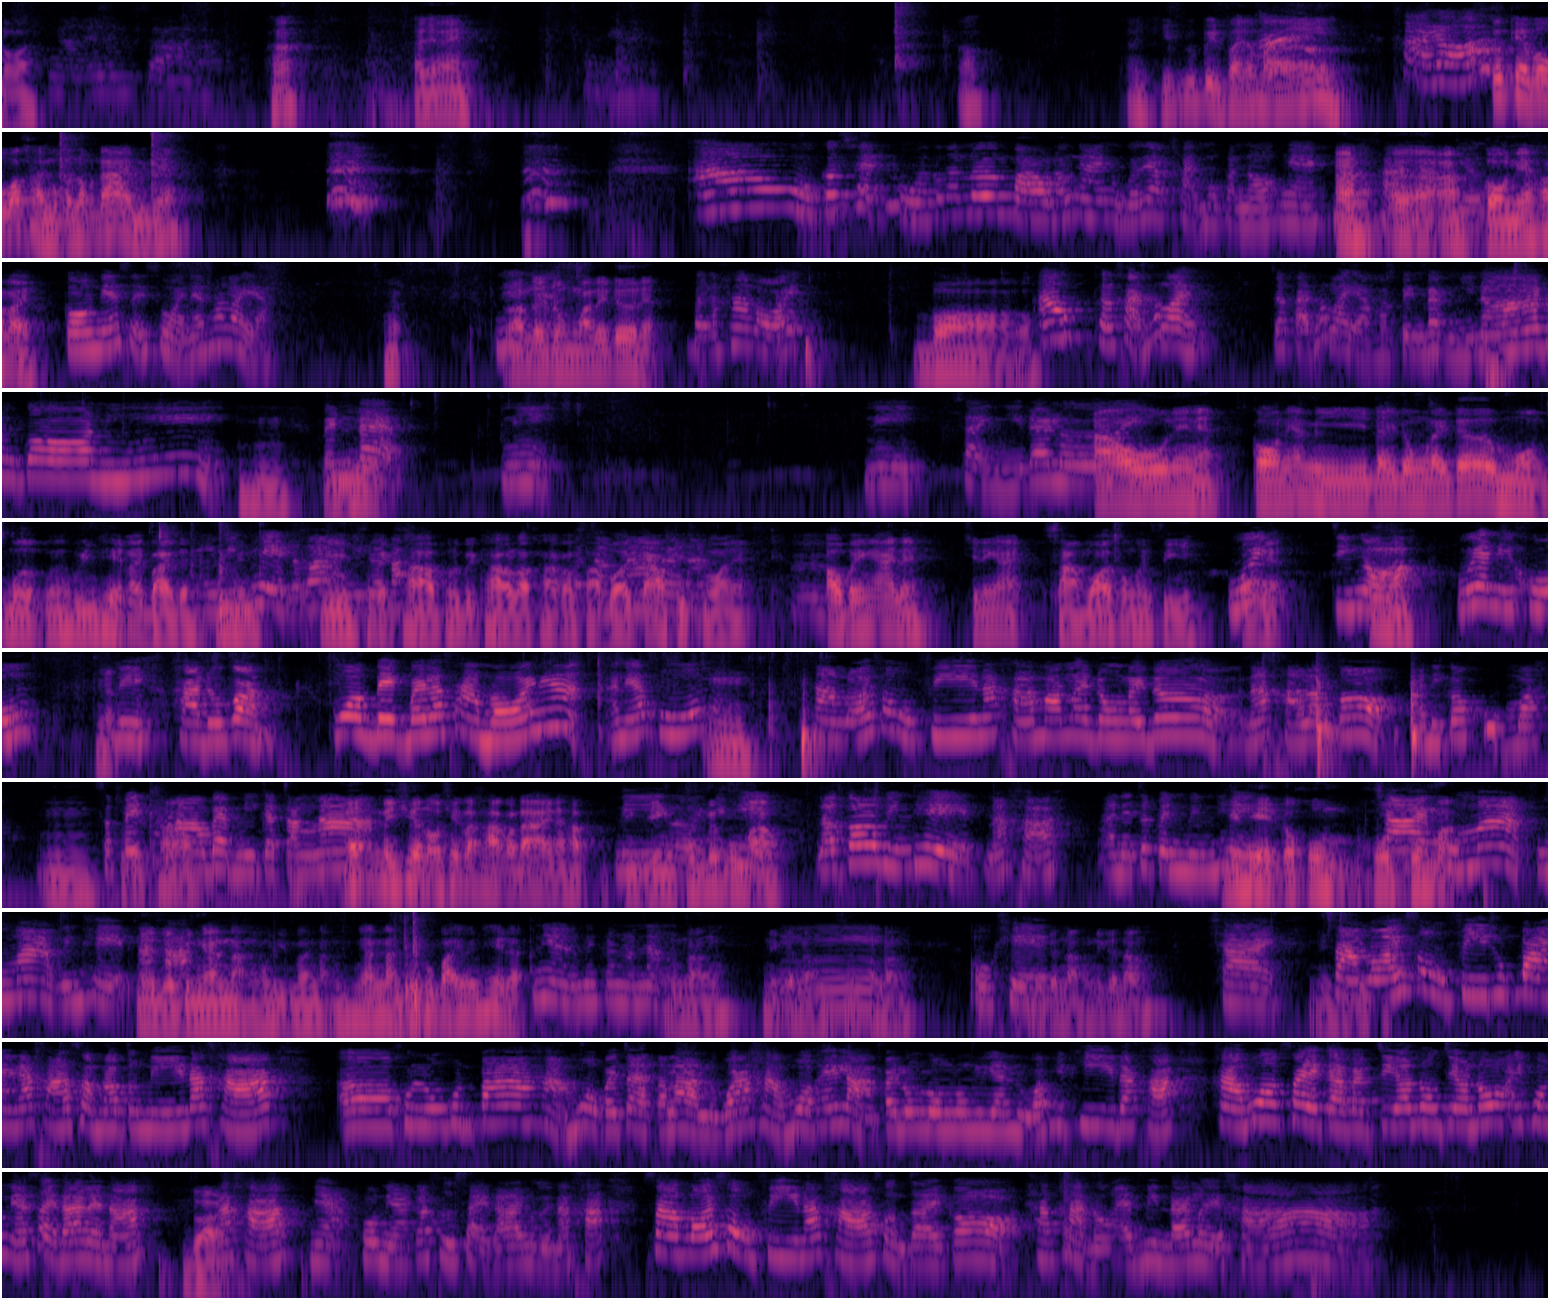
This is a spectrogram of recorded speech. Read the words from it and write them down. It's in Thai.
ออกมางานแนะนำซาแล้วฮะถ่ายยังไงทำยังไงนะเอ้าถ่ายคลิปก็ปิดไฟทำไม ขายเหรอ ก็แกบอกว่าขายหมวกกันน็อกได้แบบเนี้ยเอ้า ก็แชทหนูจะเริ่มเบาแล้วไง หนูก็อยากขายหมวกกันน็อกไงอะลูกค้าเอออะถาอะมเยอะกองเนี้ยเท่าไหร่กองเนี้ยสวยๆเนี่ยเท่าไหร่อะเนี่ยนี่ร้านเลยดงมาเลเดอร์เนี่ย ใบละห้าร้อยบ้าเอ้าเธอขายเท่าไหร่ จะขายเท่าไหร่อะ มันเป็นแบบนี้นะ ดูก่อนนี่อื้อหือเป็นแบบ นี่ นี่ใส่อย่างนี้ได้เลย เอานี่เนี่ยกองเนี้ยมีไดดงไรเดอร์หมวกเหมือกวินเทจหลายใบเลยมีวินเทจแล้วก็อันมีนี้สด้เปวยคปะ คาวสเปคคาวราคาก็ประสามจำร้อยหน้าเก้าด้สิวบยนะประมาณเนี้ยมเอาไปง่ายเลยคิดง่ายสามร้อยส่งให้ฟรีกอุ้อยงเนี้ย จริงเหรอ อืมอุ้ยอันนี้คุ้ม เนี่ย นี่พาดูก่อน หมวกเด็กใบละสามร้อยเนี่ย อันเนี้ยคุ้ม อืม สามร้อยส่งฟรีนะคะมาลายดงไรเดอร์นะคะ แล้วก็อันนี้ก็คุ้มว่ะ อืมสเปคคาวแบบมีกระจังหน้า และไม่เชื่อลองเช็คราคาก็ได้นะครับจนี่ริงเลยๆคุ้มไม่คุ้มพี่ๆเอาแล้วก็วินเทจนะคะ อันนี้จะเป็นวินเทวินจเทจก็คุ้มคุ้มใช่คุ้มอะคุ้มมากคุ้มมากวินเทจเนี่ยนะเดี๋ยวคะเป็นงานหนังเขาหยิบงานหนังงานหนังทั่วๆไปวินเทจอะเนี่ยเป็นกางหนังหนังนี่ก็หนังนี่นี่ก็หนังโอเค นี่ก็หนังนี่ก็หนัง ใช่ นี่สามร้อยส่งฟรีทุกใบนะคะสำหรับตรงนี้นะคะ เอ่อคุณลุงคุณป้าหาหมวกไปจ่ายตลาดหรือว่าหาหมวกให้หลานไปโรงโรงโรงเรียนหรือว่าพี่ๆนะคะ หาหมวกใส่กับแบบจีออนงจีอโนไอ้พวกเนี้ยใส่ได้เลยนะได้นะคะเนี่ยพวกเนี้ยก็คือใส่ได้เลยนะคะ 300 ส่งฟรีนะคะ สนใจก็ทักหาน้องแอดมินได้เลยค่ะ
